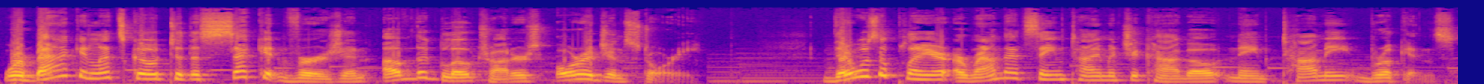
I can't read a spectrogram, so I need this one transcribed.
We're back and let's go to the second version of the Globetrotters origin story. There was a player around that same time in Chicago named Tommy Brookins.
